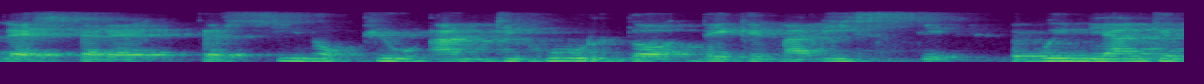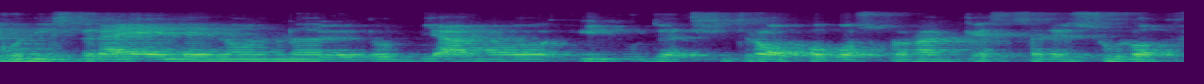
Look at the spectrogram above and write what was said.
l'essere persino più anticurdo dei kemalisti. Quindi anche con Israele non dobbiamo illuderci troppo, possono anche essere solo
